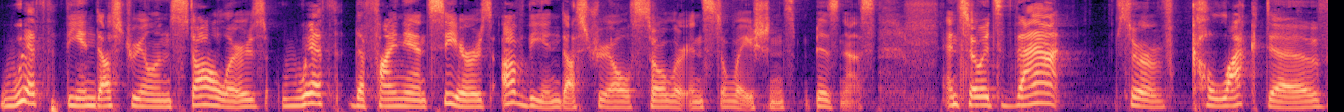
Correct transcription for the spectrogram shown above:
with the industrial installers, with the financiers of the industrial solar installations business. And so it's that sort of collective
